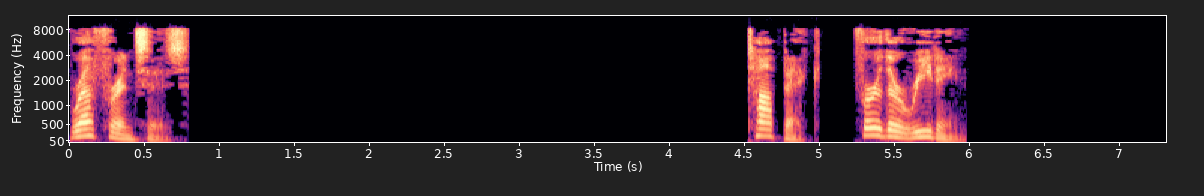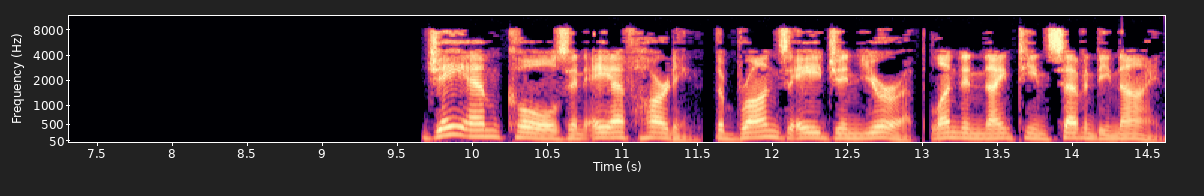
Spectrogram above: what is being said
References Further reading J. M. Coles and A. F. Harding, The Bronze Age in Europe London 1979.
